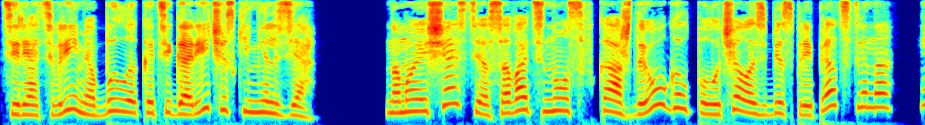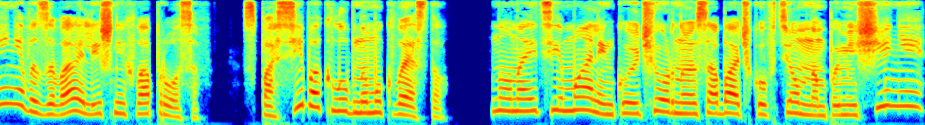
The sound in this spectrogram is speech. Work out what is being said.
Терять время было категорически нельзя. На мое счастье, совать нос в каждый угол получалось беспрепятственно и не вызывая лишних вопросов. Спасибо клубному квесту. Но найти маленькую черную собачку в темном помещении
